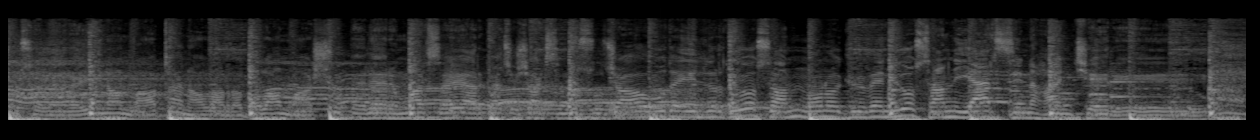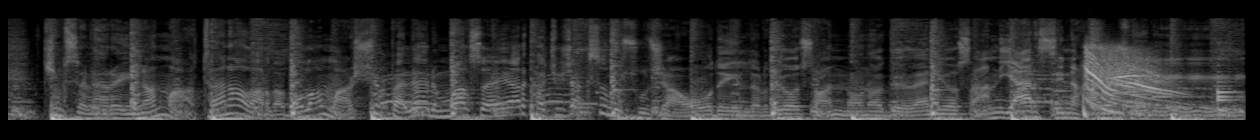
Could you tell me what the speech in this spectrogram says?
Kimselere inanma tenalarda dolanma. Şüphelerin varsa eğer kaçacaksın. Usulca O değildir diyorsan ona güveniyorsan yersin hançeri Kimselere inanma tenalarda dolanma. Şüphelerin varsa eğer kaçacaksın usulca. O değildir diyorsan ona güveniyorsan yersin hançeri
